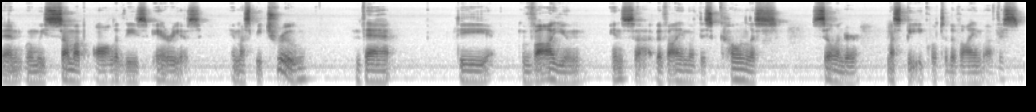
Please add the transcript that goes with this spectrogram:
then when we sum up all of these areas, it must be true that the volume inside, the volume of this coneless cylinder must be equal to the volume of this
